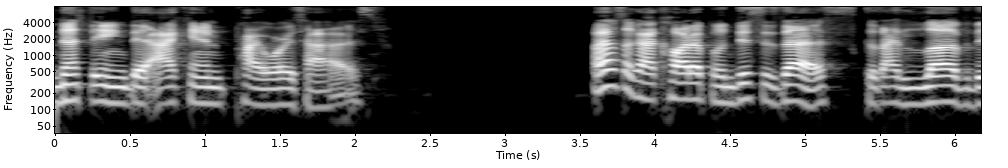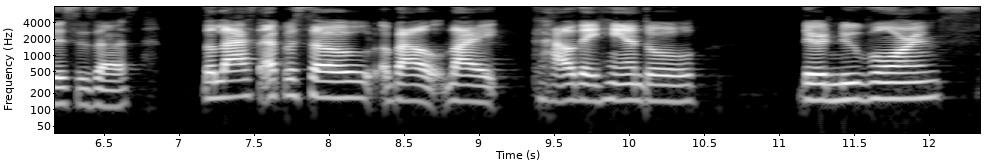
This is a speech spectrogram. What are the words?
nothing that I can prioritize. I also got caught up on This Is Us because I love This Is Us. The last episode about like how they handle their newborns,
